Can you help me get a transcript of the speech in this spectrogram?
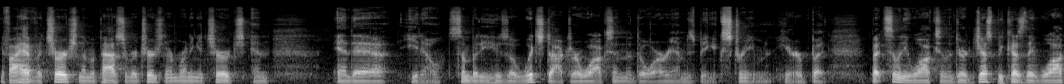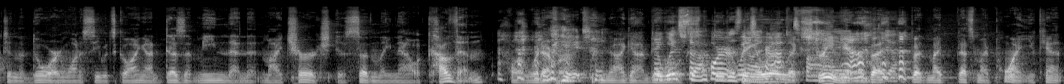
if I have a church and I'm a pastor of a church and I'm running a church and and uh, you know somebody who's a witch doctor walks in the door. I'm just being extreme here, but but somebody walks in the door just because they've walked in the door and want to see what's going on doesn't mean then that my church is suddenly now a coven or whatever. Right. You know, again, I'm They being would witch doctor support does being a little extreme fine. here, Yeah. but Yeah. but my that's my point. You can't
